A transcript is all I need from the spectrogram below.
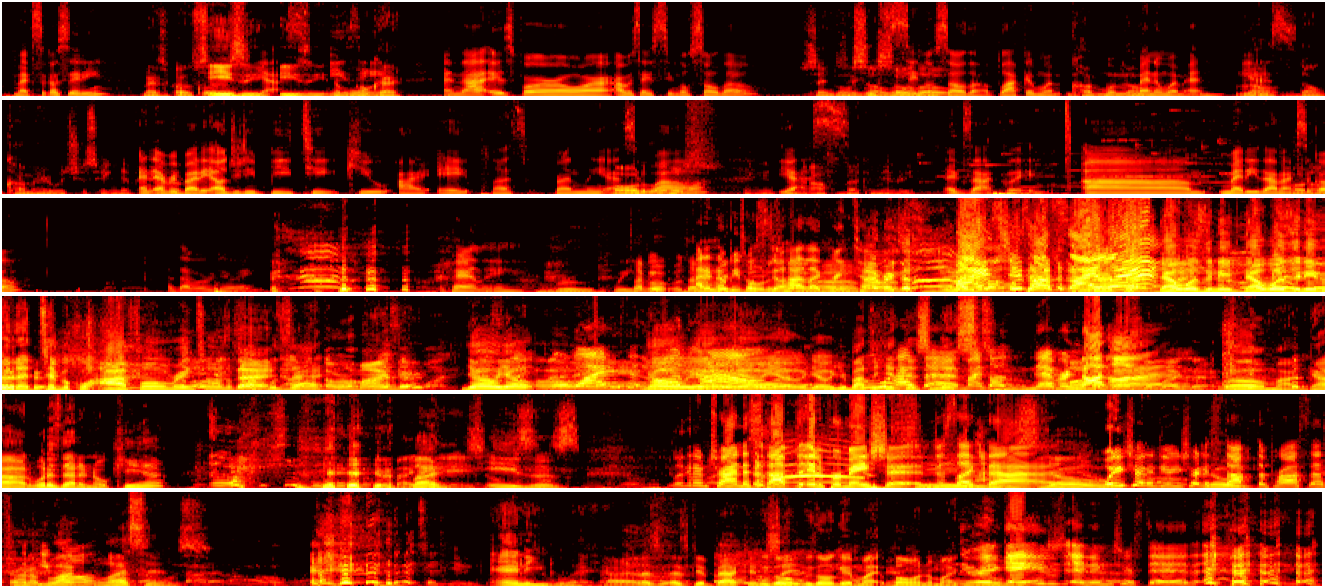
Mexico City. Mexico City. Easy, Yes, easy. Number one. Okay. And that is for I would say single solo, Single, Single solo. single Solo. solo, black and women, Come- women men and women. Don't, Yes. don't come here with your significant And everybody LGBTQIA plus friendly as All the well. letters. other. Mhm. Yes. Alphabet community. Exactly. Um, Merida, Mexico. Is that what we're doing? Apparently, Rude. we. Type of- type I didn't know people still had that? like Um, ringtones. Mine's just on silent. That, that, that wasn't even that wasn't even a typical iPhone ringtone. What the fuck was that? A reminder? Yo, yo, Why is it yo, on yo, now? yo, yo, yo! You're about Who to get has that? dismissed. Mine's on never not on. like that. Oh my God! What is that? A Nokia? Like, like Jesus! Look at him trying to stop the information, just like that. yo. What are you trying to do? Are you trying to Yo, stop the process Trying of the to block people? blessings. Continue. Anyway, all right let's let's get back into we go. We gonna get Mike Bo on the mic. in You a were engaged and interested.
